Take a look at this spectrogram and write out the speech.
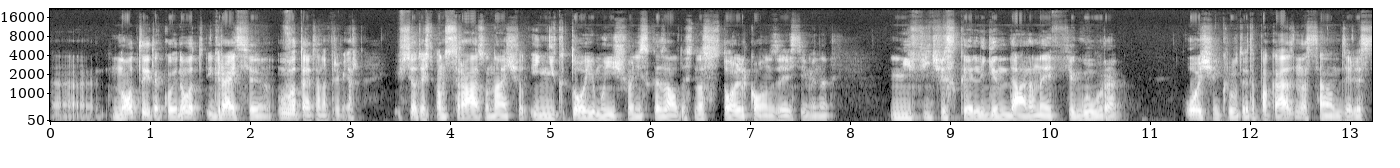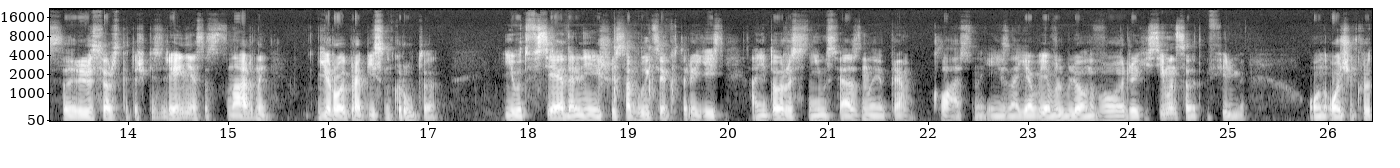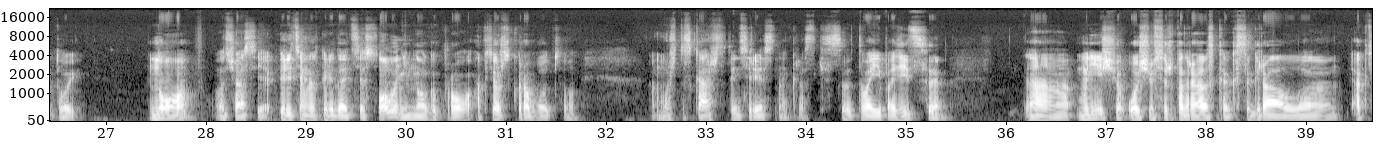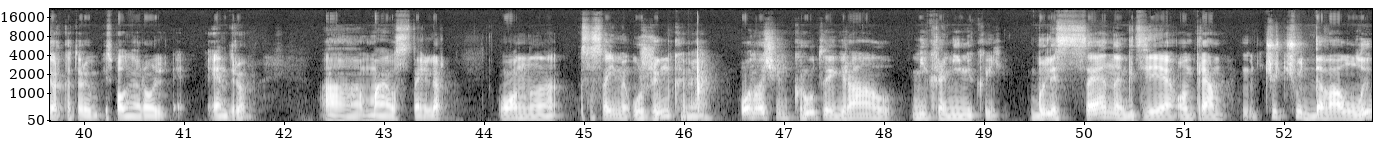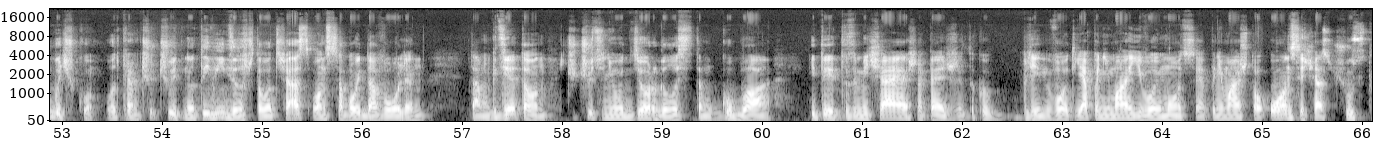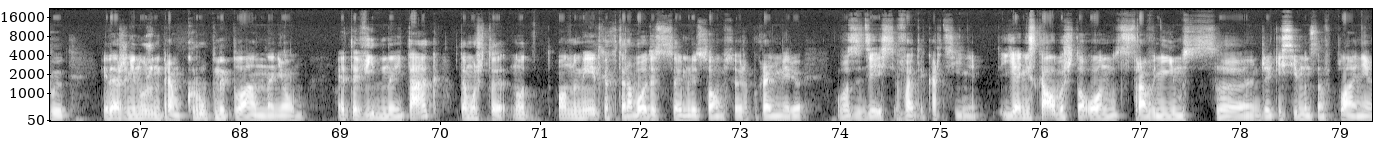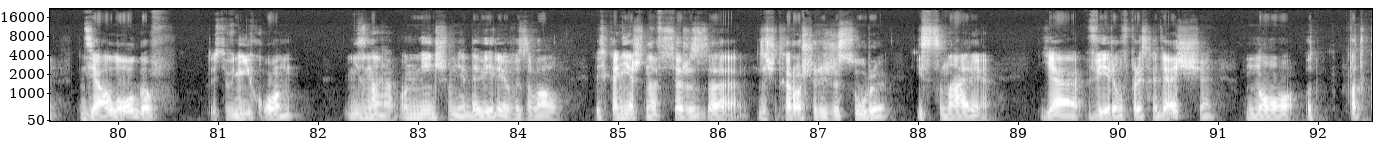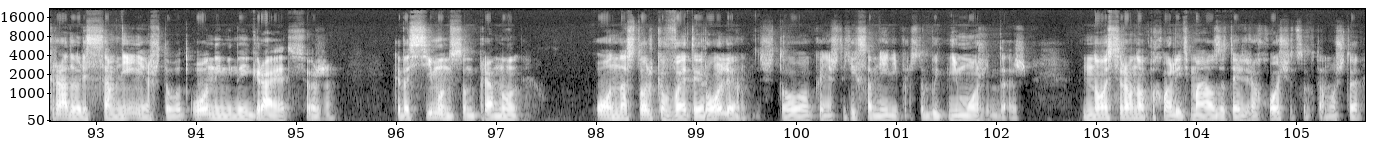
э, ноты и такой, ну вот играйте вот это, например. И все, то есть он сразу начал, и никто ему ничего не сказал, то есть настолько он здесь именно мифическая, легендарная фигура. Очень круто это показано, на самом деле, с режиссерской точки зрения, со сценарной. Герой прописан круто. И вот все дальнейшие события, которые есть, они тоже с ним связаны прям классно. Я не знаю, я, я влюблен в Джеки Симмонса в этом фильме. Он очень крутой. Но, вот сейчас я, перед тем, как передать тебе слово немного про актерскую работу, может, ты скажешь что-то интересное как раз с твоей позиции. А, мне еще очень все же понравилось, как сыграл а, актер, который исполнил роль Эндрю, а, Майлз Тейлор. Он а, со своими ужимками, он очень круто играл микромимикой. Были сцены, где он прям чуть-чуть давал улыбочку, вот прям чуть-чуть, но ты видел, что вот сейчас он с собой доволен. Там где-то он чуть-чуть у него дергалась там губа, и ты это замечаешь, опять же, такой, блин, вот, я понимаю его эмоции, я понимаю, что он сейчас чувствует, и даже не нужен прям крупный план на нем. Это видно и так, потому что, ну, он умеет как-то работать с своим лицом все же, по крайней мере, вот здесь, в этой картине. Я не сказал бы, что он сравним с э, Джеки Симмонсом в плане диалогов, то есть в них он, не знаю, он меньше мне доверия вызывал. То есть, конечно, все же за, за счет хорошей режиссуры и сценария я верил в происходящее, но вот подкрадывались сомнения, что вот он именно играет все же. Когда Симмонс, он прям, ну, он настолько в этой роли, что, конечно, таких сомнений просто быть не может даже. Но все равно похвалить Майлза Тейлера хочется, потому что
